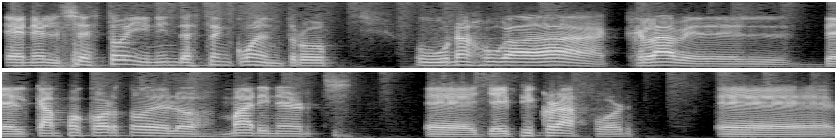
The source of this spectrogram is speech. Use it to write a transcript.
en el sexto inning de este encuentro hubo una jugada clave del, campo corto de los Mariners, eh, JP Crawford, eh,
